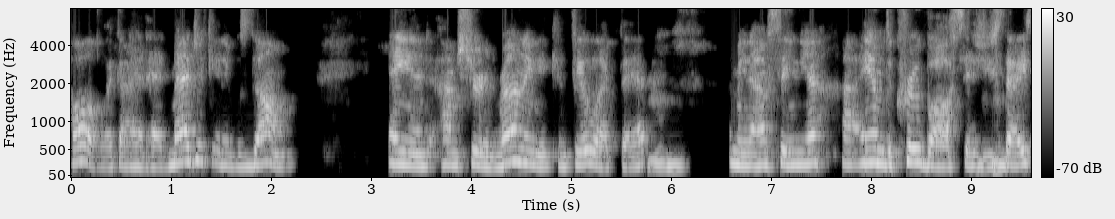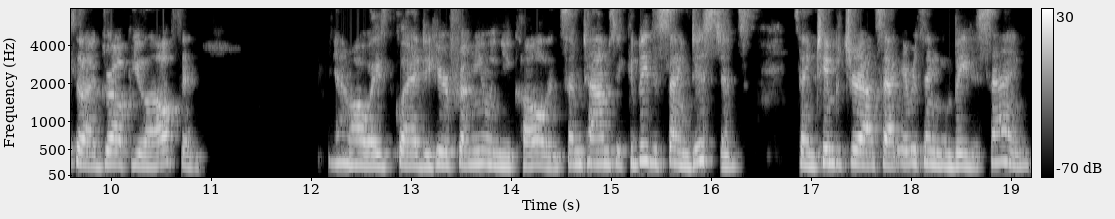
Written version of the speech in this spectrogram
all, like I had had magic and it was gone. And I'm sure in running, it can feel like that. Mm-hmm. I mean, I've seen you. I am the crew boss, as you mm-hmm. say. So I drop you off and I'm always glad to hear from you when you call. And sometimes it could be the same distance, same temperature outside, everything can be the same.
